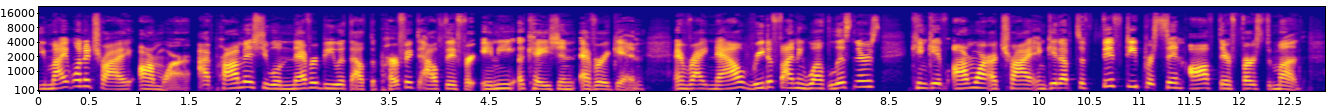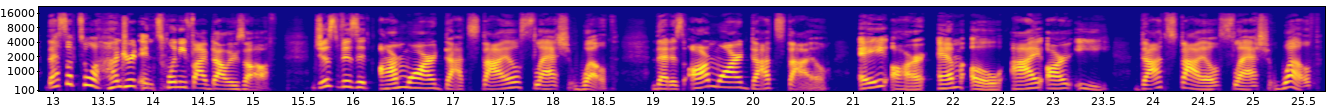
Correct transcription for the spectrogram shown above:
you might want to try Armoire. I promise you will never be without the perfect outfit for any occasion ever again. And right now, Redefining Wealth listeners can give Armoire a try and get up to 50% off their first month. That's up to $125 off. Just visit armoire.style slash wealth. That is armoire.style, A-R-M-O-I-R-E dot style slash wealth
